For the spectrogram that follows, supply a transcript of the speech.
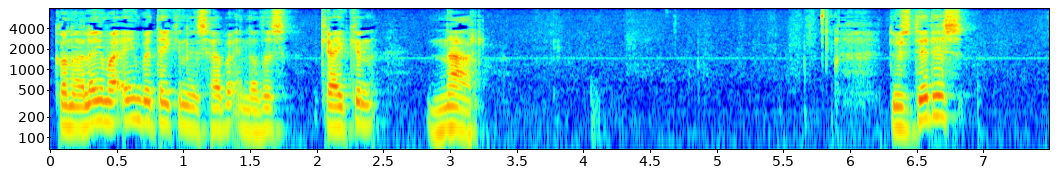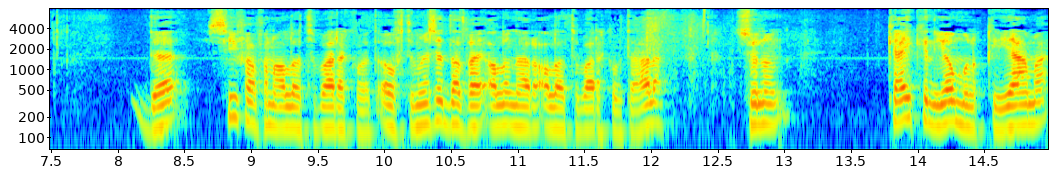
kan alleen maar één betekenis hebben en dat is kijken naar. Dus dit is de sifa van Allah tabaraka Of tenminste dat wij alle naar Allah tabaraka wa ta'ala zullen kijken yawm al-qiyamah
